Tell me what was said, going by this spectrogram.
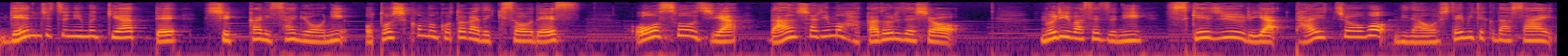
現実に向き合ってしっかり作業に落とし込むことができそうです。大掃除や断捨離もはかどるでしょう。無理はせずにスケジュールや体調を見直してみてください。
